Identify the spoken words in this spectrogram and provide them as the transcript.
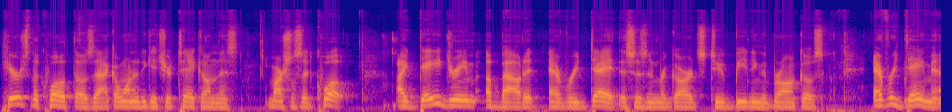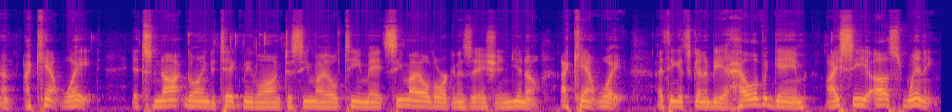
Here's the quote, though, Zach. I wanted to get your take on this. Marshall said, quote, I daydream about it every day. This is in regards to beating the Broncos. Every day, man, I can't wait. It's not going to take me long to see my old teammates, see my old organization. You know, I can't wait. I think it's going to be a hell of a game. I see us winning.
